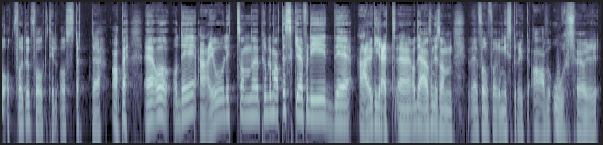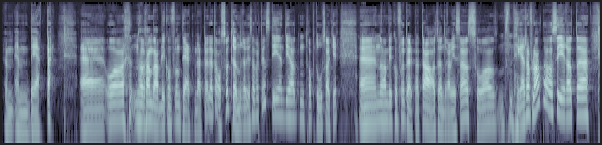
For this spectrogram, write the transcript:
og oppfordret folk til å støtte Ap. Eh, Og, og det er jo litt sånn problematisk, fordi det er jo ikke greit. Og det er jo sånn litt sånn form for misbruk av ordførerembetet. Eh, og når han da blir konfrontert med dette Dette er også Trønderavisa, faktisk. De, de har topp to saker. Eh, når han blir konfrontert med dette av Trønderavisa, så legger han seg flat og sier at eh,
